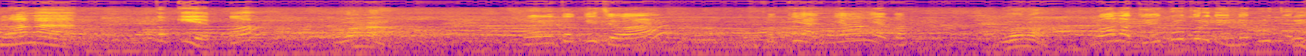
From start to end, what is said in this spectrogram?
너나 토끼 예뻐? 루아나. 너는 토끼 좋아? 토끼 안녕 해봐. 루아나. 너나 뒤에 꿀꿀이도 있네 꿀꿀이.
